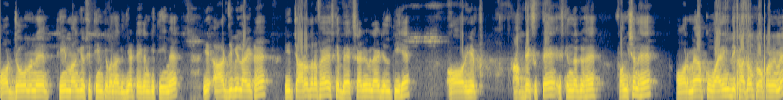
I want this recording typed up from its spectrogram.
और जो उन्होंने थीम मांगी उसी थीम पे बना के दिया। टेकन की थीम है। ये आठ जी लाइट है। ये चारों तरफ़ है। इसके बैक साइड में भी लाइट जलती है। और ये आप देख सकते हैं, इसके अंदर जो है फ़ंक्शन है। और मैं आपको वायरिंग दिखाता हूँ प्रॉपर वे में,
